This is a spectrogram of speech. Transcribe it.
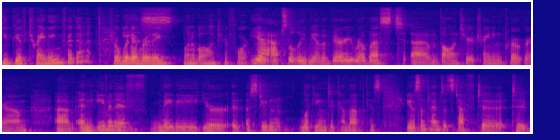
you give training for that? For whatever they want to volunteer for? Yeah, absolutely. We have a very robust um, volunteer training program. Um, and even if maybe you're a, a student looking to come up, because you know sometimes it's tough to, to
